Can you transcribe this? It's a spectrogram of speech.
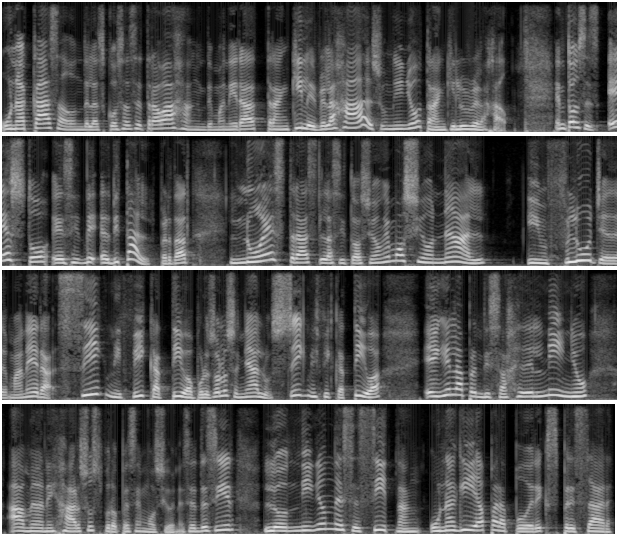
Una casa donde las cosas se trabajan de manera tranquila y relajada, es un niño tranquilo y relajado. Entonces, esto es, es vital, ¿verdad? Nuestras, la situación emocional influye de manera significativa, por eso lo señalo, significativa, en el aprendizaje del niño a manejar sus propias emociones. Es decir, los niños necesitan una guía para poder expresar,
